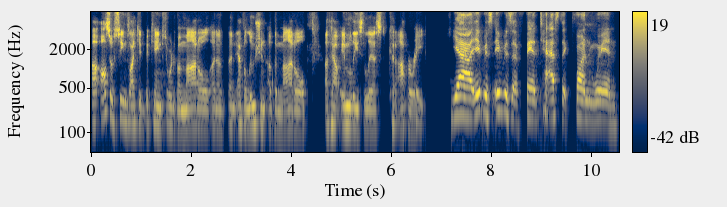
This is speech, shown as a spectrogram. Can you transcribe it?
Uh, also seems like it became sort of a model, an, an evolution of the model of how Emily's List could operate yeah, it was it was a fantastic, fun win.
